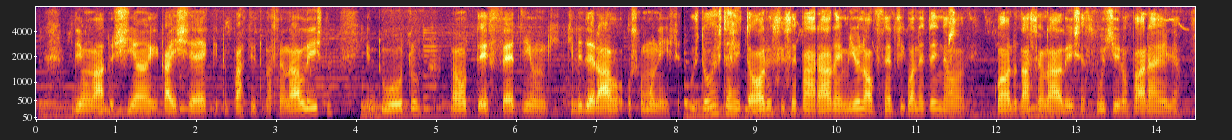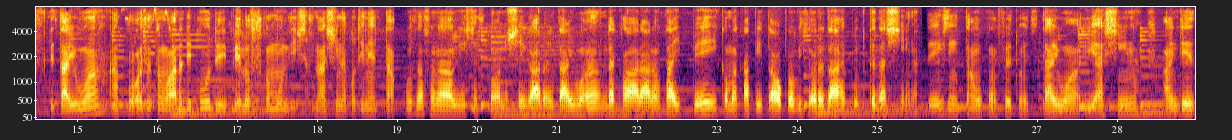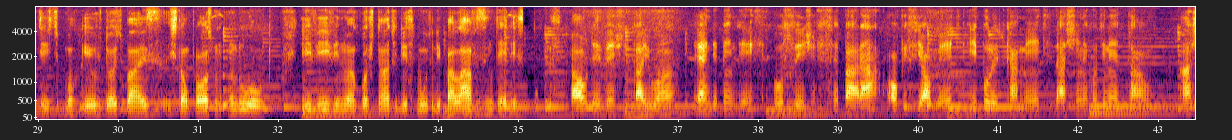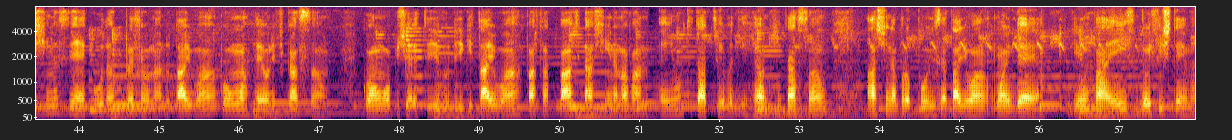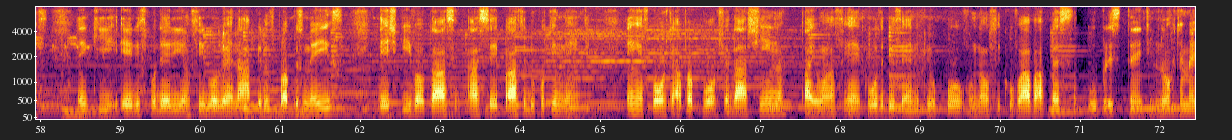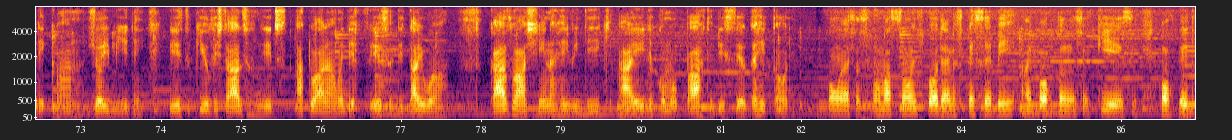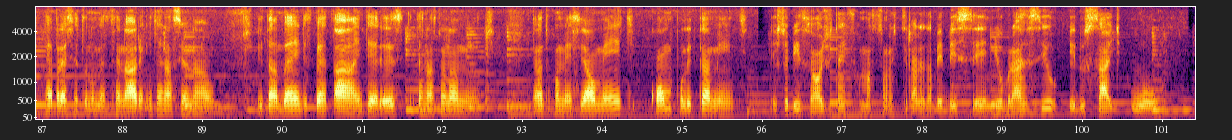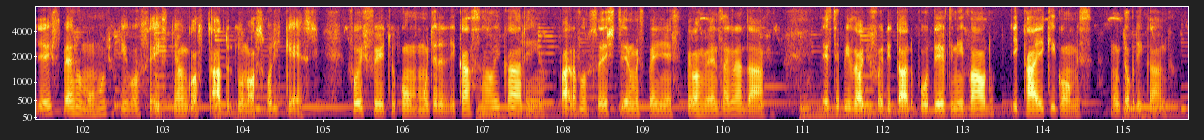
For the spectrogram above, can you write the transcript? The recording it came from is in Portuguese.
De um lado, Chiang Kai-shek do Partido Nacionalista e do outro, Mao Tse-tung, que liderava os comunistas. Os dois territórios se separaram em 1949 quando nacionalistas fugiram para a ilha de Taiwan após a tomada de poder pelos comunistas na China continental. Os nacionalistas, quando chegaram em Taiwan, declararam Taipei como a capital provisória da República da China. Desde então, o conflito entre Taiwan e a China ainda existe, porque os dois países estão próximos um do outro e vivem numa constante disputa de palavras e interesses. O principal desejo de Taiwan é a independência, ou seja, se separar oficialmente e politicamente da China continental. A China se recusa pressionando Taiwan por uma reunificação, com o objetivo de que Taiwan faça parte da China novamente. Em uma tentativa de reunificação, a China propôs a Taiwan uma ideia de um país, dois sistemas, em que eles poderiam se governar pelos próprios meios, desde que voltassem a ser parte do continente. Em resposta à proposta da China, Taiwan se recusa dizendo que o povo não se curvava à pressão. O presidente norte-americano Joe Biden disse que os Estados Unidos atuarão em defesa de Taiwan, caso a China reivindique a ilha como parte de seu território. Com essas informações, podemos perceber a importância que esse conflito representa no cenário internacional e também despertar interesse internacionalmente, tanto comercialmente como politicamente. Este episódio tem informações tiradas da BBC New Brasil e do site UOL. Eu espero muito que vocês tenham gostado do nosso podcast. Foi feito com muita dedicação e carinho para vocês terem uma experiência pelo menos agradável. Este episódio foi editado por David Nivaldo e Kaique Gomes. Muito obrigado.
